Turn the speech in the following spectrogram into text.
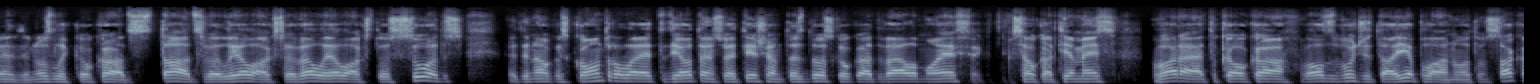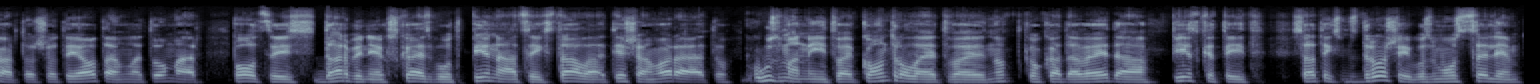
nezinu, uzlikt kaut kādus tādus vai lielākus vai vēl lielākus tos sodus, ja te nav kas kontrolē, tad jautājums, vai tiešām tas dos kaut kādu vēlamo efektu. Savukārt, ja mēs varētu kaut kā valsts budžetā ieplānot un sakārtot šo jautājumu, lai tomēr policijas darbinieku skaits būtu pienācīgs tā, lai tiešām varētu uzmanīt vai kontrolēt vai nu, kaut kādā veidā pieskatīt satiksmes drošību uz mūsu ceļiem,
